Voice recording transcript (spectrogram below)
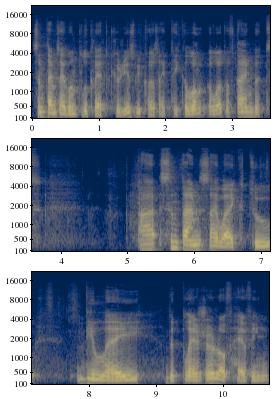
Sometimes I don't look that curious because I take a, a lot of time, but uh, sometimes I like to delay the pleasure of having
